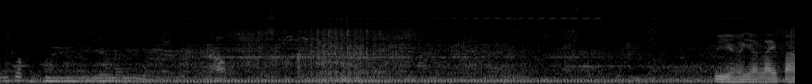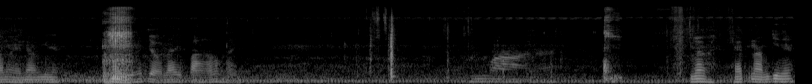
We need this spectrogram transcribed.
นี่ก็บึ้งเรื่องนั้นแล้ว พี่เขาอย่าไล่ปลามาให้น้ำนี่นะเขาจะไล่ปลาเขาให้มันว่านะเนี่ยแฮดน้ำกินเนี่ย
